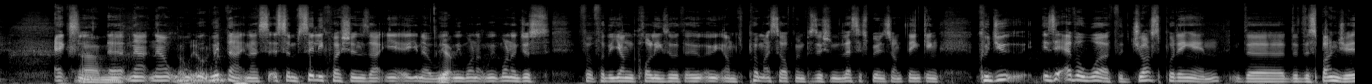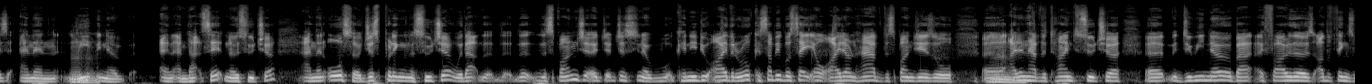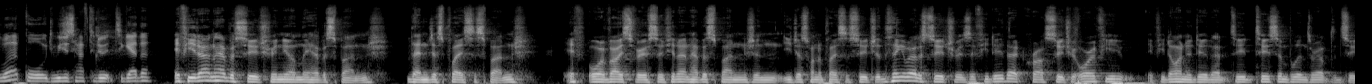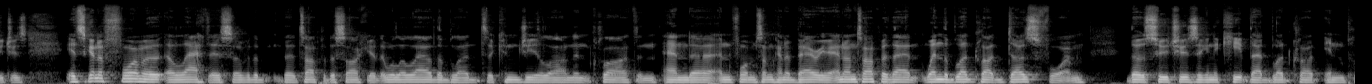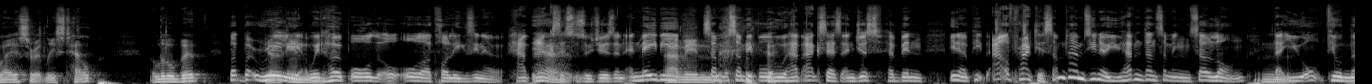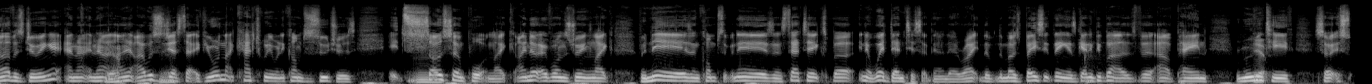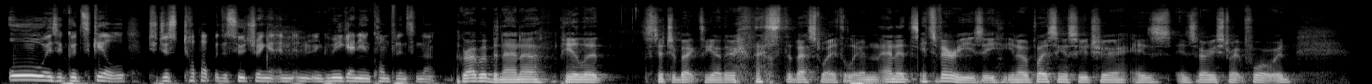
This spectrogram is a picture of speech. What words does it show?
Excellent. uh, now, now w- with that, now, some silly questions that you know we want to we want to just for, for the young colleagues who, who I'm put myself in a position less experienced. I'm thinking, could you? Is it ever worth just putting in the the, the sponges and then leave? Mm-hmm. You know. And, and that's it, no suture. And then also just putting in the suture without the, the, the sponge. Uh, just, you know, can you do either or? Because some people say, oh, I don't have the sponges or uh, Mm. I didn't have the time to suture. Uh, do we know about if either of those other things work or do we just have to do it together? If you don't have a suture and you only have a sponge, then just place a sponge. If or vice versa, if you don't have a sponge and you just want to place a suture, the thing about a suture is if you do that cross suture, or if you if you don't want to do that, two, two simple interrupted sutures, it's going to form a, a lattice over the, the top of the socket that will allow the blood to congeal on and clot and and uh, and form some kind of barrier. And on top of that, when the blood clot does form, those sutures are going to keep that blood clot in place or at least help a little bit. But but really, in- we'd hope all, all our colleagues, you know, have Yeah. access to sutures, and, and maybe I mean- some some people who have access and just have been, you know, people out of practice. Sometimes you know you haven't done something so long Mm. that you feel nervous doing it, and I- and I, I would suggest that if you're in that category when it comes to sutures, it's Mm. so so important. Like I know everyone's doing like veneers and composite veneers and aesthetics, but you know we're dentists at the end of the day, right? The, the most basic thing is getting people out of, out of pain, removing Yep. teeth. So it's always a good skill to just top up with the suturing and, and, and regaining confidence in that. Grab a banana, peel it, stitch it back together. That's the best way to learn, and it's it's very easy. You know, placing a suture is is very straightforward.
